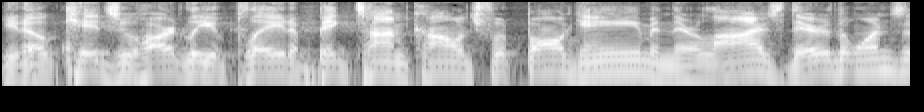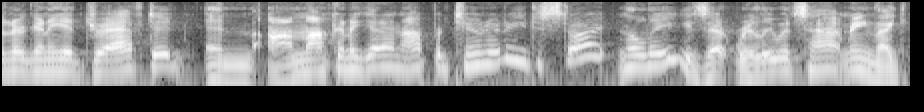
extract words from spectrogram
you know, kids who hardly have played a big time college football game in their lives, they're the ones that are going to get drafted, and I'm not going to get an opportunity to start in the league. Is that really what's happening? Like,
